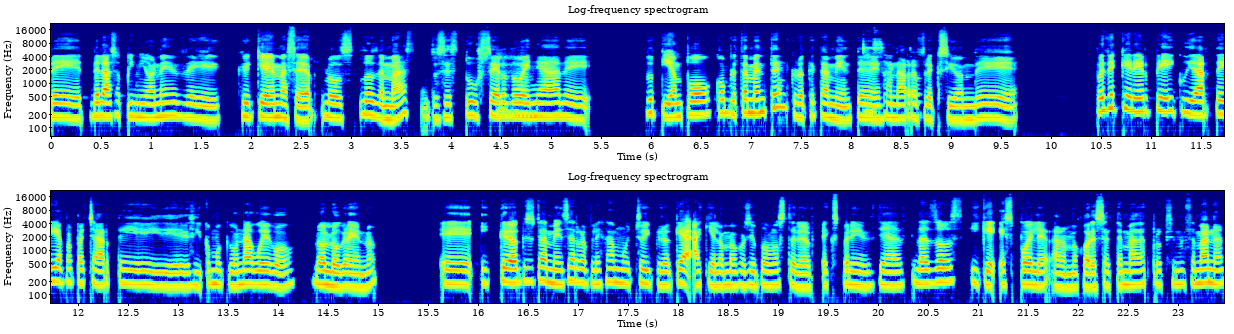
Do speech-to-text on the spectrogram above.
de, de las opiniones de qué quieren hacer los, los demás. Entonces, tú ser dueña de tu tiempo completamente, creo que también te deja una reflexión de, pues, de quererte y cuidarte y apapacharte y decir como que un huevo lo logré, ¿no? Eh, y creo que eso también se refleja mucho y creo que aquí a lo mejor sí podemos tener experiencias las dos y que, spoiler, a lo mejor es el tema de la próxima semana,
